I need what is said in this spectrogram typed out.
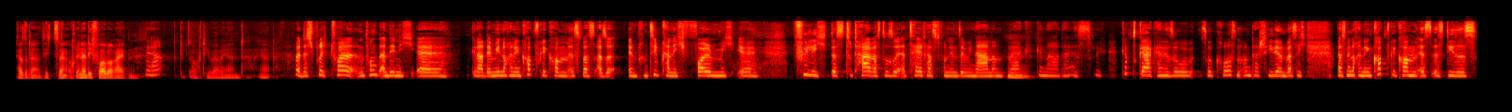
Also da sich sozusagen auch innerlich vorbereiten. Ja. Gibt auch die Variante, ja. Aber das spricht voll einen Punkt an, den ich, äh, genau, der mir noch in den Kopf gekommen ist, was, also im Prinzip kann ich voll mich, äh, fühle ich das total, was du so erzählt hast von den Seminaren und merke, genau, da ist, gibt's gar keine so, so großen Unterschiede. Und was ich, was mir noch in den Kopf gekommen ist, ist dieses,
